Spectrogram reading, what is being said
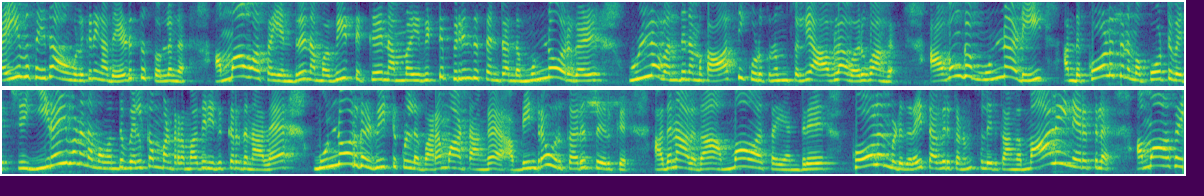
தயவு செய்து அவங்களுக்கு நீங்கள் அதை எடுத்து சொல்லுங்கள் அமாவாசை என்று நம்ம வீட்டுக்கு நம்மை விட்டு பிரிந்து சென்ற அந்த முன்னோர்கள் உள்ளே வந்து நமக்கு ஆசி கொடுக்கணும்னு சொல்லி அவளாக வருவாங்க. அவங்க முன்னாடி அந்த கோலத்தை நம்ம போட்டு வச்சு இறைவனை நம்ம வந்து வெல்கம் பண்ணுற மாதிரி இருக்கிறதுனால முன்னோர்கள் வீட்டுக்குள்ளே வரமாட்டாங்க அப்படின்ற ஒரு கருத்து இருக்குது அதனால தான் அமாவாசை அன்று கோலமிடுதலை தவிர்க்கணும்னு சொல்லியிருக்காங்க. மாலை நேரத்தில் அமாவாசை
